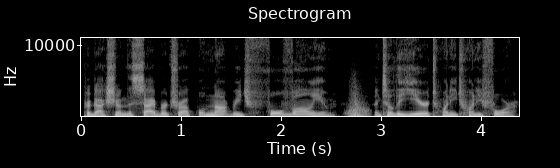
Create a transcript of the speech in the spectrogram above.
production of the Cybertruck will not reach full volume until the year 2024.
